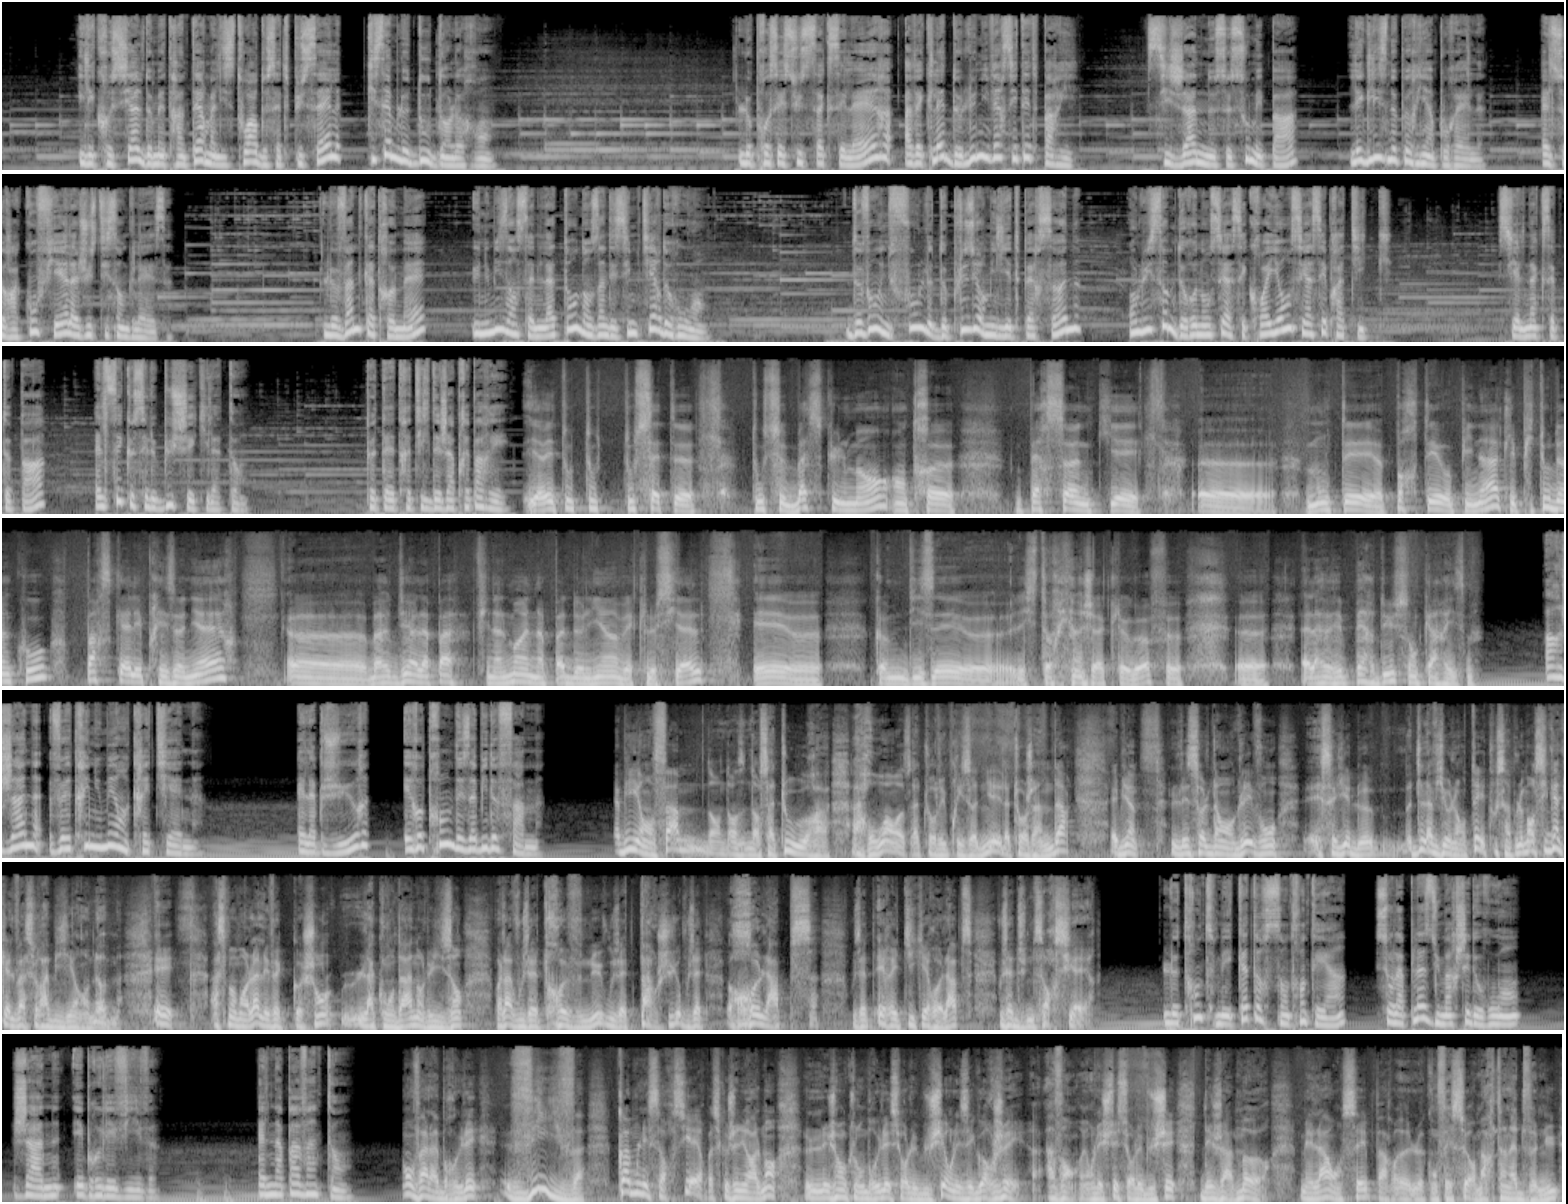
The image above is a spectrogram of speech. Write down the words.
Il est crucial de mettre un terme à l'histoire de cette pucelle qui sème le doute dans leur rang. Le processus s'accélère avec l'aide de l'Université de Paris. Si Jeanne ne se soumet pas, l'Église ne peut rien pour elle. Elle sera confiée à la justice anglaise. Le 24 mai, une mise en scène l'attend dans un des cimetières de Rouen. Devant une foule de plusieurs milliers de personnes, on lui somme de renoncer à ses croyances et à ses pratiques. Si elle n'accepte pas, elle sait que c'est le bûcher qui l'attend. Peut-être est-il déjà préparé. Il y avait tout, tout, cette, euh, tout ce basculement entre personne qui est euh, montée, portée au pinacle, et puis tout d'un coup, parce qu'elle est prisonnière, euh, bah, elle n'a pas, finalement, elle n'a pas de lien avec le ciel, et comme disait euh, l'historien Jacques Le Goff, euh, euh, elle avait perdu son charisme. Or Jeanne veut être inhumée en chrétienne. Elle abjure et reprend des habits de femme habillée en femme dans, sa tour à, Rouen, sa tour du prisonnier, la tour Jeanne d'Arc, eh bien, les soldats anglais vont essayer de, la violenter, tout simplement, si bien qu'elle va se rhabiller en homme. Et à ce moment-là, l'évêque Cochon la condamne en lui disant voilà, vous êtes revenu, vous êtes parjure, vous êtes relapse, vous êtes hérétique et relapse, vous êtes une sorcière. Le 30 mai 1431, sur la place du marché de Rouen, Jeanne est brûlée vive. Elle n'a pas 20 ans on va la brûler vive, comme les sorcières, parce que généralement, les gens que l'on brûlait sur le bûcher, on les égorgeait avant, et on les jetait sur le bûcher déjà morts. Mais là, on sait par euh, le confesseur Martin Ladvenu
